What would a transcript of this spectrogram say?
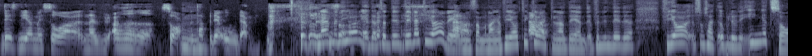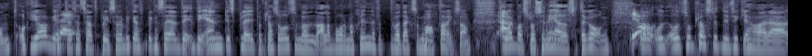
det, det gör mig så nervös. Så, nu tappade jag orden. Mm. Nej men Så. det gör det inte. Alltså, det, det är lätt att göra det i Ja. de här sammanhangen. För jag tycker Ja. verkligen att det. För, det, det, för jag som sagt upplevde inget sånt och jag vet Nej. att jag satt på liksom, jag brukar, brukar säga the, the end display på Clas Ohlson bland alla borrmaskiner för att det var dags att mata liksom. För det var bara att slå sig ner och sätta igång. Ja. Och, och, och så plötsligt nu fick jag höra,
